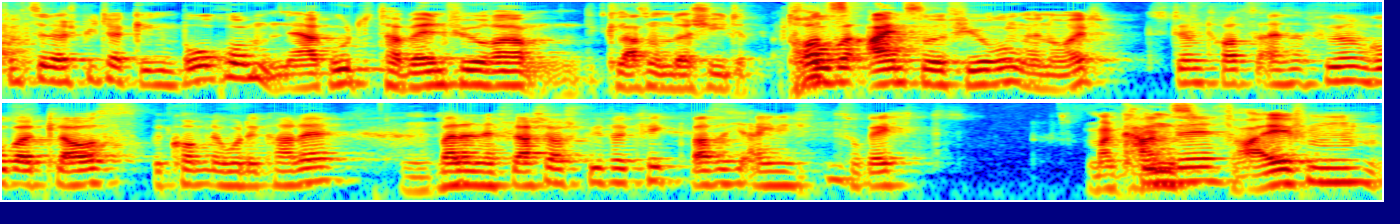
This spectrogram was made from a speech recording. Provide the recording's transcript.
15. Spieltag gegen Bochum. Na gut, Tabellenführer, Klassenunterschied. Trotz Robert- 1-0 Führung erneut. Stimmt, trotz einer Führung. Robert Klaus bekommt eine rote Karte, Mhm. weil er eine Flasche aufs Spielfeld kriegt, was ich eigentlich zu Recht. Man kann es pfeifen,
